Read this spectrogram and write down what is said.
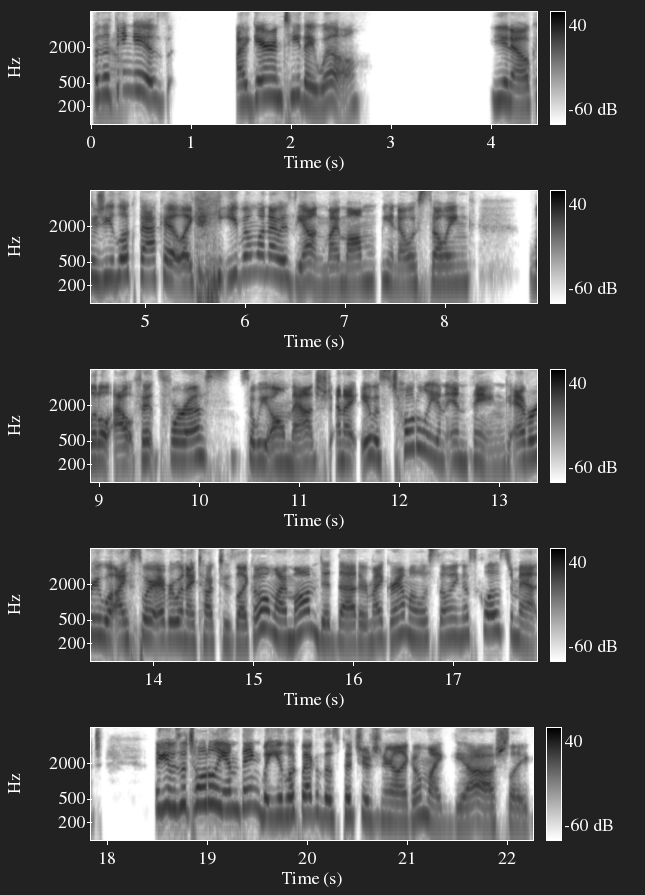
but you the know? thing is, I guarantee they will. You know, because you look back at like even when I was young, my mom, you know, was sewing little outfits for us so we all matched. And i it was totally an in thing. Everyone i swear everyone i talked to is like oh my mom did that or my grandma was sewing us clothes to match. Like it was a totally in thing but you look back at those pictures and you're like oh my gosh like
